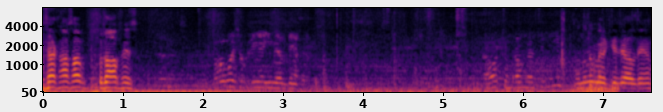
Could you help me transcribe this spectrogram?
ਅੱਛਾ ਖਾਨ ਸਾਹਿਬ ਖੁਦਾ ਹਾਫਿਜ਼। ਬਹੁਤ ਬਹੁਤ ਸ਼ੁਕਰੀਆ ਜੀ ਮਿਲਦੇ ਆ ਫਿਰ। ਆਓ ਚੁਪਰਾ ਮਿਲ ਚਲੀਏ ਉਹਨਾਂ ਨੂੰ ਮਿਲ ਕੇ ਚੱਲਦੇ ਆਂ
